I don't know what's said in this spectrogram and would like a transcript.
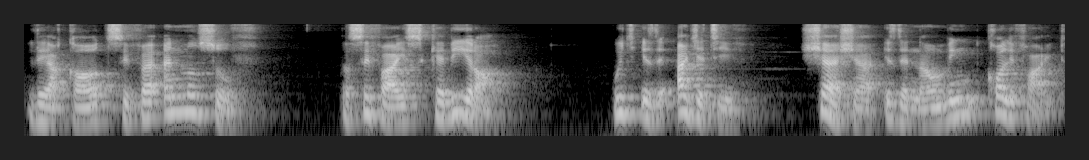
they are called sifa and musuf. The sifa is kabira which is the adjective. Shasha is the noun being qualified.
